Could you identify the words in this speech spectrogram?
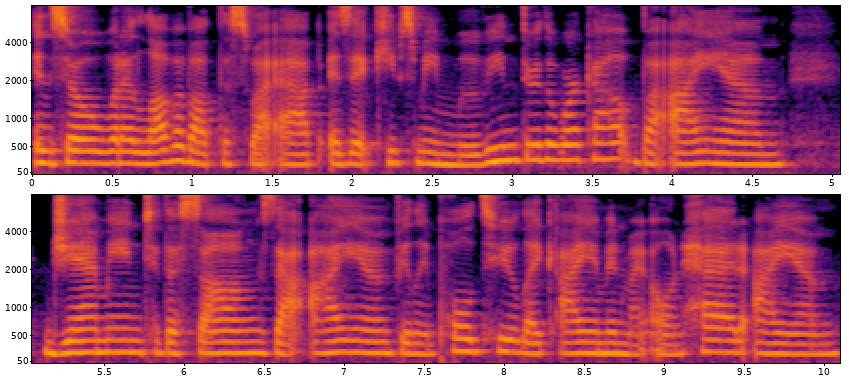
And so what I love about the Sweat app is it keeps me moving through the workout, but I am jamming to the songs that I am feeling pulled to, like I am in my own head. I am,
